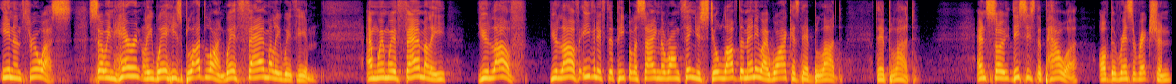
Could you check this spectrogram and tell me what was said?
in and through us. So inherently, we're His bloodline, we're family with Him. And when we're family, you love you love, even if the people are saying the wrong thing, you still love them anyway. Why? Because they're blood. They're blood. And so, this is the power of the resurrection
